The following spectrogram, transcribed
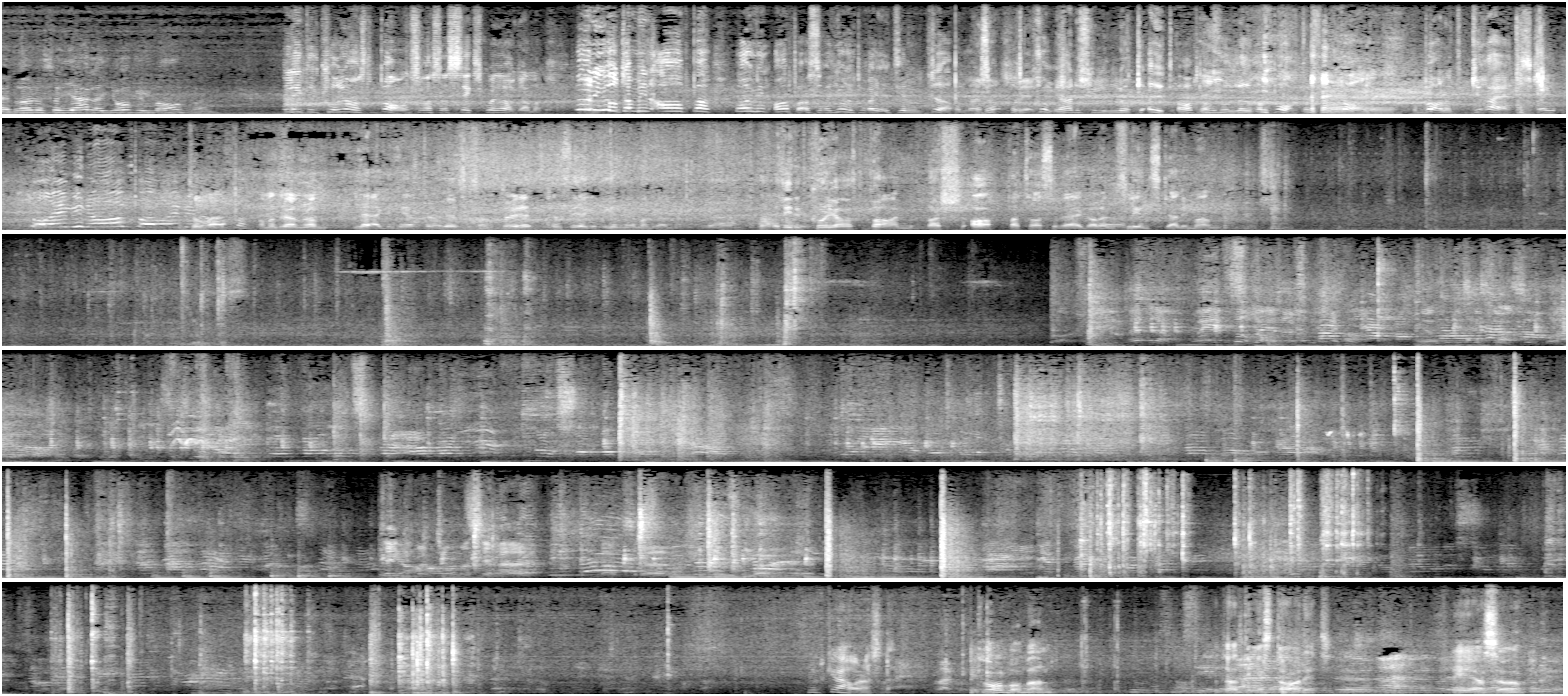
Jag drömde så jävla jobbig mardröm. Ett litet koreanskt barn som var så 6-7 år gammal. Vad har du gjort av min apa? Var är min apa? Och så var Johnny på väg ut genom dörren. Men jag sa, kom, ja du skulle locka ut apan för att lura bort den från barnet. Och barnet grät och skrek. Var är min apa? Var är min Thomas, apa? om man drömmer om lägenheter och hus och sånt, då är det ens eget inre man drömmer. Ett litet koreanskt barn vars apa tas iväg av en flintskallig man. Jag ha den sådär. kardborreband. Att allting är stadigt. Det är alltså,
